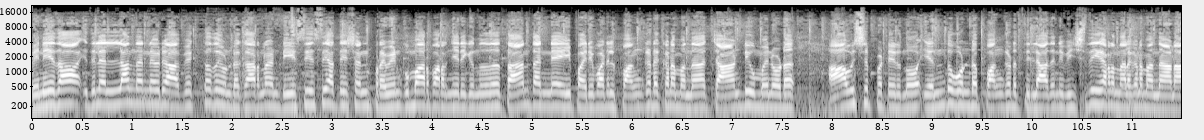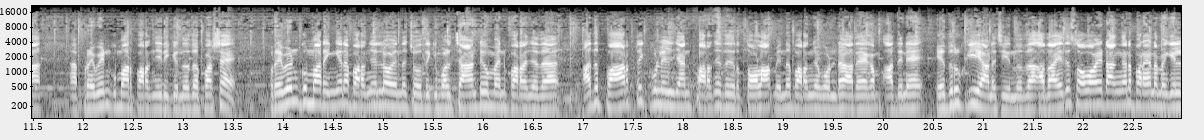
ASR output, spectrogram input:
വിനീത ഇതിലെല്ലാം തന്നെ ഒരു അവ്യക്തതയുണ്ട്. കാരണം ഡി സി സി അധ്യക്ഷൻ പ്രവീൺ കുമാർ പറഞ്ഞിരിക്കുന്നത് താൻ തന്നെ ഈ പരിപാടിയിൽ പങ്കെടുക്കണമെന്ന് ചാണ്ടി ഉമ്മനോട് ആവശ്യപ്പെട്ടിരുന്നു. എന്തുകൊണ്ട് പങ്കെടുത്തില്ല? അതിന് വിശദീകരണം നൽകണമെന്നാണ് പ്രവീൺകുമാർ പ്രവീൺ കുമാർ പറഞ്ഞിരിക്കുന്നത്. പക്ഷേ പ്രവീൺ കുമാർ ഇങ്ങനെ പറഞ്ഞല്ലോ എന്ന് ചോദിക്കുമ്പോൾ ചാണ്ടി ഉമ്മൻ പറഞ്ഞത് അത് പാർട്ടിക്കുള്ളിൽ ഞാൻ പറഞ്ഞു തീർത്തോളാം എന്ന് പറഞ്ഞുകൊണ്ട് അദ്ദേഹം അതിനെ എതിർക്കുകയാണ് ചെയ്യുന്നത്. അതായത് സ്വാഭാവികമായിട്ട് അങ്ങനെ പറയണമെങ്കിൽ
